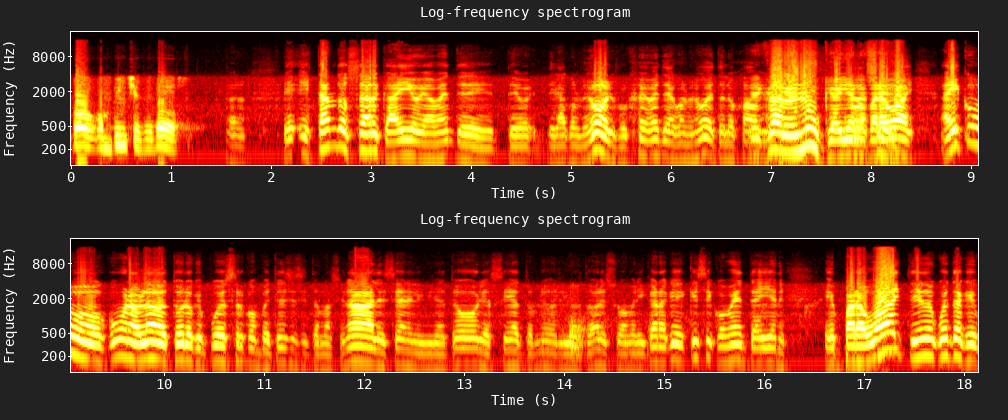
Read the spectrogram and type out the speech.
poco con pinche entre todos. Eh, estando cerca ahí, obviamente, de, la Colmebol, porque obviamente la Colmebol está alojado eh, claro, el Luque, ahí en Paraguay. Ahí, como, como han hablado de todo lo que puede ser competencias internacionales, sean eliminatorias, sea torneos de Libertadores Sudamericana, ¿qué, ¿qué se comenta ahí en, en Paraguay? Teniendo en cuenta que,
